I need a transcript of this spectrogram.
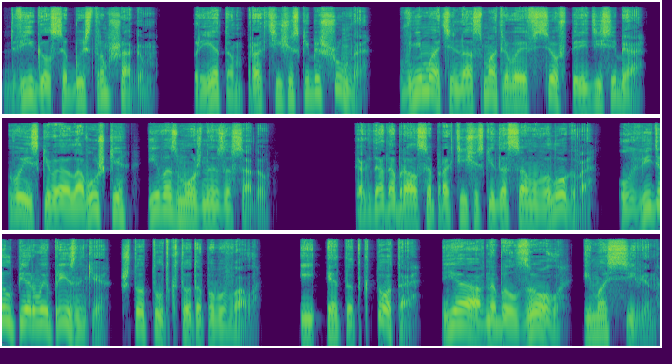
двигался быстрым шагом, при этом практически бесшумно, внимательно осматривая все впереди себя, выискивая ловушки и возможную засаду. Когда добрался практически до самого логова, увидел первые признаки, что тут кто-то побывал. И этот кто-то явно был зол и массивен.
